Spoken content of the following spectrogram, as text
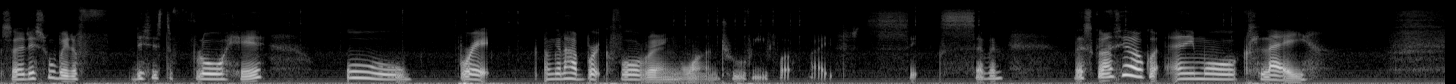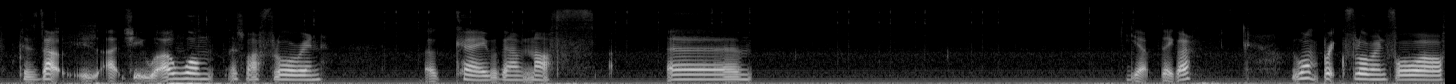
So this will be the. this is the floor here. Ooh, brick. I'm gonna have brick flooring. One, two, three, four, five, six, seven. Let's go and see if I've got any more clay because that is actually what I want as my flooring. Okay, we're gonna have enough. Um, yep, there you go. We want brick flooring for our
